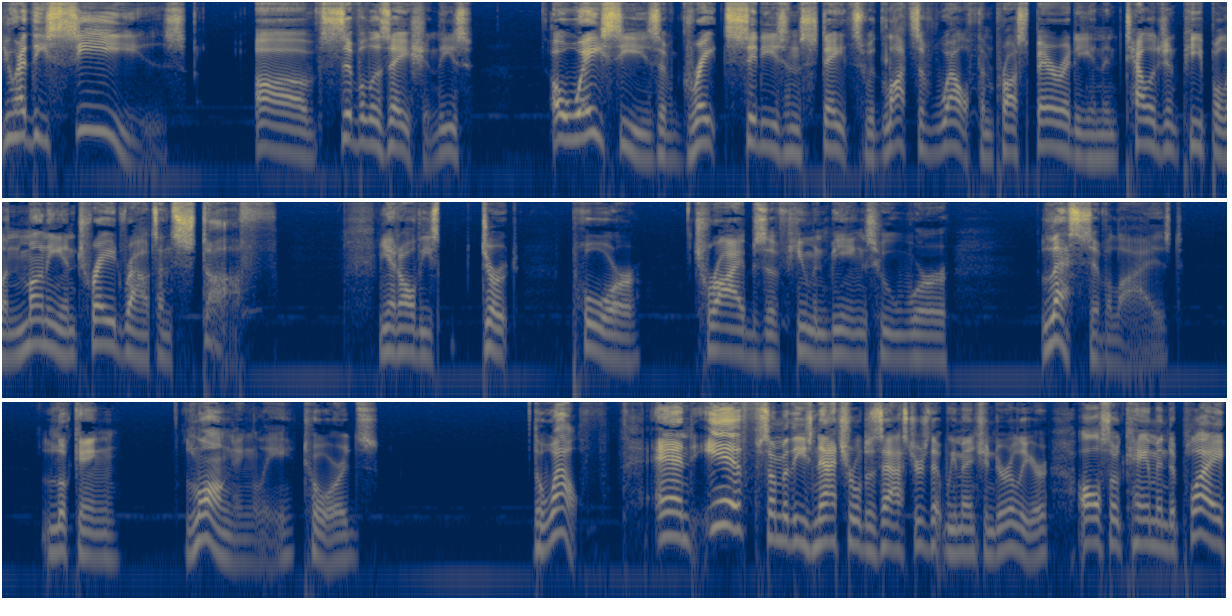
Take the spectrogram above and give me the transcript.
You had these seas of civilization, these oases of great cities and states with lots of wealth and prosperity and intelligent people and money and trade routes and stuff. You had all these dirt poor tribes of human beings who were less civilized, looking longingly towards the wealth. And if some of these natural disasters that we mentioned earlier also came into play,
